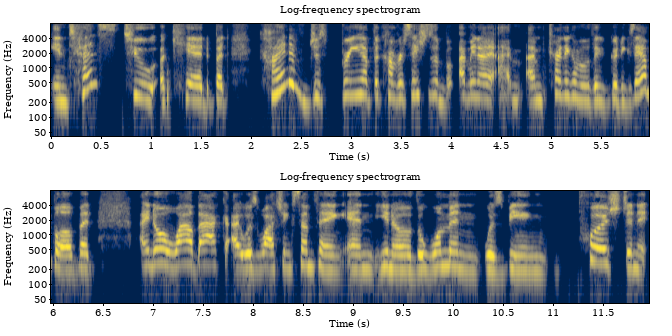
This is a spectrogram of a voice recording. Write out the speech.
intense to a kid, but kind of just bringing up the conversations. Of, I mean, I, I'm, I'm trying to come up with a good example, but I know a while back I was watching something and, you know, the woman was being pushed and it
